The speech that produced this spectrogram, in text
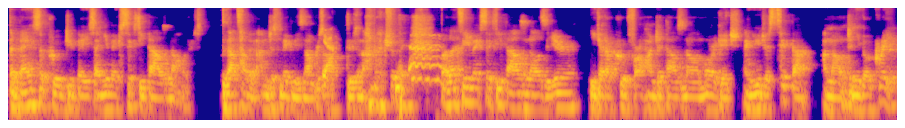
the bank's approved you based and you make sixty thousand dollars. That's how I'm just making these numbers yeah. up. There's another actually. but let's say you make sixty thousand dollars a year, you get approved for a hundred thousand dollar mortgage, and you just take that amount and you go, great.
